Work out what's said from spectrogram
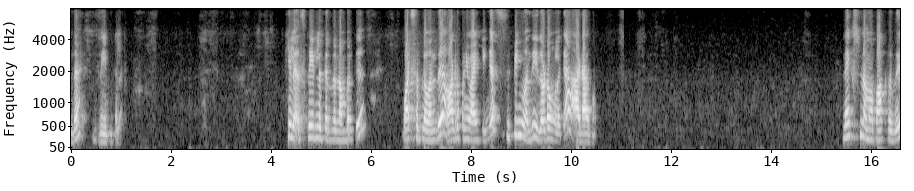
இந்த கிரீன் கலர் கீழே ஸ்க்ரீன்ல தெரிஞ்ச நம்பருக்கு வாட்ஸ்அப்ல வந்து ஆர்டர் பண்ணி வாங்கிக்கிங்க. ஷிப்பிங் வந்து இதோட உங்களுக்கு ஆட் ஆகும். நெக்ஸ்ட் நம்ம பார்க்குறது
